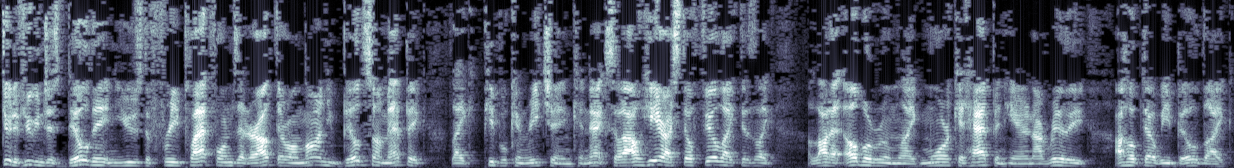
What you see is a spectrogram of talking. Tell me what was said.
dude, if you can just build it and use the free platforms that are out there online, you build something epic. Like people can reach it and connect. So out here, I still feel like there's like a lot of elbow room. Like more could happen here, and I really, I hope that we build like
